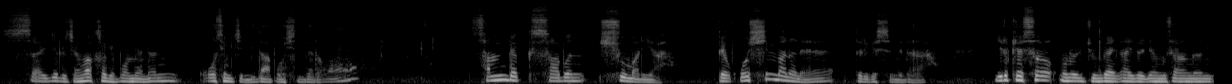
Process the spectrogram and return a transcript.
사이즈를 정확하게 보면은 5cm입니다. 보신 대로 304번 슈마리아 150만원에 드리겠습니다. 이렇게 해서 오늘 준비한 아이들 영상은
